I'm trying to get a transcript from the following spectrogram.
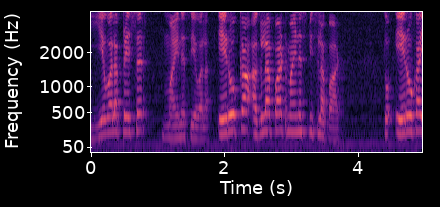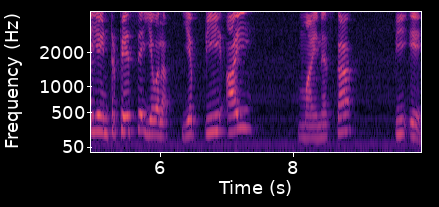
ये वाला प्रेशर माइनस ये वाला। एरो का अगला पार्ट माइनस पिछला पार्ट तो एरो का ये इंटरफेस से ये वाला, ये पी आई माइनस का पी ए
